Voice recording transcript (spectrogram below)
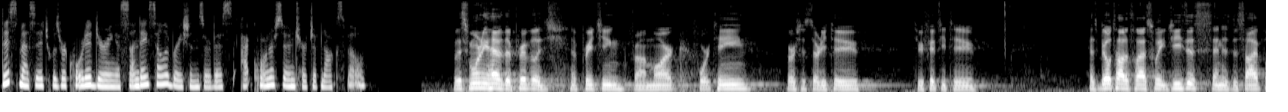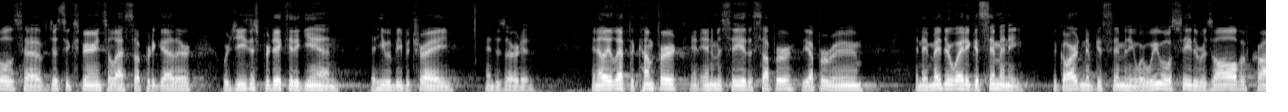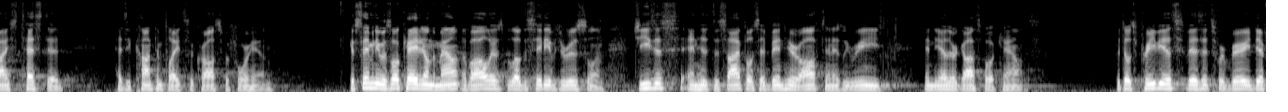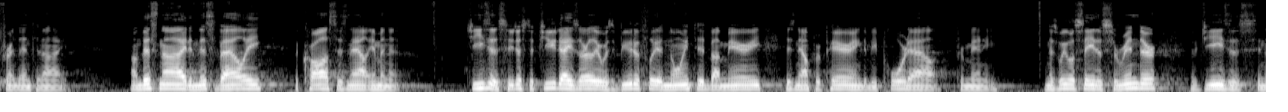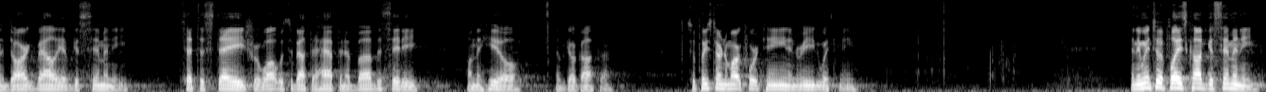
This message was recorded during a Sunday celebration service at Cornerstone Church of Knoxville. This morning I have the privilege of preaching from Mark 14, verses 32 through 52. As Bill taught us last week, Jesus and his disciples have just experienced the Last Supper together, where Jesus predicted again that he would be betrayed and deserted. And now they left the comfort and intimacy of the supper, the upper room, and they've made their way to Gethsemane, the Garden of Gethsemane, where we will see the resolve of Christ tested as he contemplates the cross before him. Gethsemane was located on the Mount of Olives below the city of Jerusalem. Jesus and his disciples had been here often, as we read in the other gospel accounts. But those previous visits were very different than tonight. On this night, in this valley, the cross is now imminent. Jesus, who just a few days earlier was beautifully anointed by Mary, is now preparing to be poured out for many. And as we will see, the surrender of Jesus in the dark valley of Gethsemane set the stage for what was about to happen above the city on the hill of Golgotha. So please turn to Mark 14 and read with me. And they went to a place called Gethsemane,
